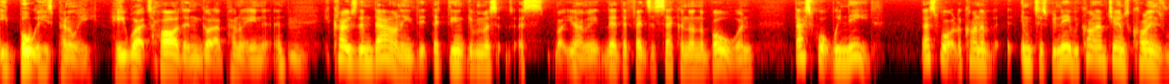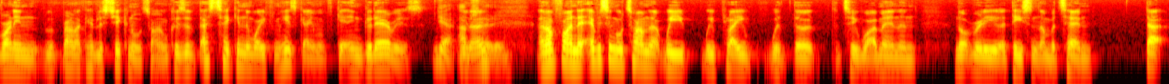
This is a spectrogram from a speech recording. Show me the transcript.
he bought his penalty. He worked hard and got that penalty, and, and Mm. he closed them down. He they didn't give him a, a you know their defence a second on the ball, and that's what we need. That's what the kind of impetus we need. We can't have James Collins running around like a headless chicken all the time because that's taken away from his game of getting good areas. Yeah, you know? absolutely. And I find that every single time that we, we play with the, the two white men and not really a decent number 10, that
